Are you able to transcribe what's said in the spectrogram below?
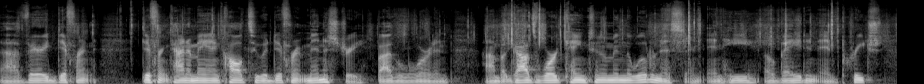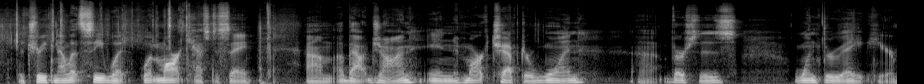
Uh, very different, different kind of man called to a different ministry by the Lord. And um, but God's word came to him in the wilderness, and, and he obeyed and, and preached the truth. Now let's see what what Mark has to say um, about John in Mark chapter one, uh, verses one through eight. Here,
